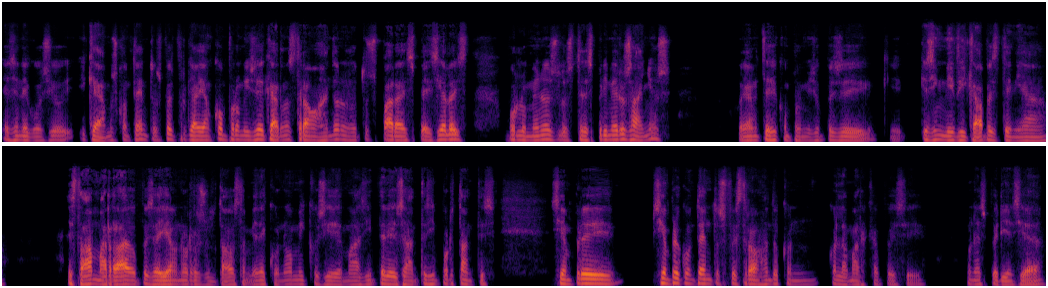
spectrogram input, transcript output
ese negocio y quedamos contentos, pues porque había un compromiso de quedarnos trabajando nosotros para Specialized por lo menos los tres primeros años. Obviamente ese compromiso, pues, eh, que, significaba, pues tenía estaba amarrado pues ahí a unos resultados también económicos y demás interesantes, importantes. Siempre, siempre contentos pues trabajando con, con la marca, pues una experiencia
